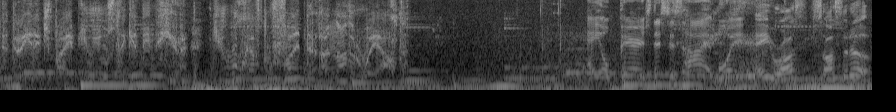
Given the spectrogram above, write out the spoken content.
the drainage pipe you used to get in here. You will have to find another way out. Hey, yo, Paris, this is high, boy. Hey, Ross, sauce it up.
